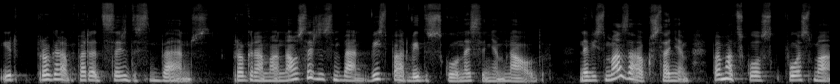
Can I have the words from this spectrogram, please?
ir programma paredz 60 bērnus. Programmā nav 60 bērnu, vispār vidusskola nesaņem naudu. Nevis mazāku saņem, pamatskolas posmā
